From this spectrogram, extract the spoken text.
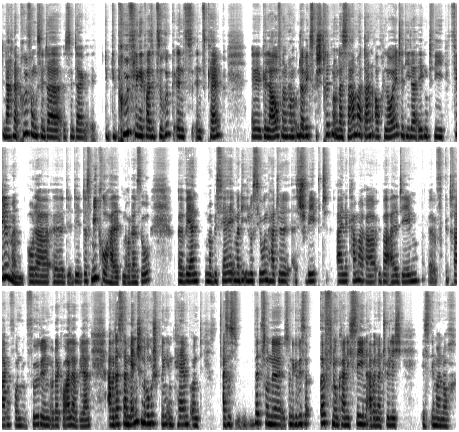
nach einer Prüfung sind da, sind da die, die Prüflinge quasi zurück ins, ins Camp äh, gelaufen und haben unterwegs gestritten. Und da sah man dann auch Leute, die da irgendwie filmen oder äh, die, das Mikro halten oder so, äh, während man bisher immer die Illusion hatte, es schwebt eine Kamera über all dem, äh, getragen von Vögeln oder Koalabären. Aber dass da Menschen rumspringen im Camp und also es wird so eine, so eine gewisse Öffnung, kann ich sehen, aber natürlich ist immer noch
